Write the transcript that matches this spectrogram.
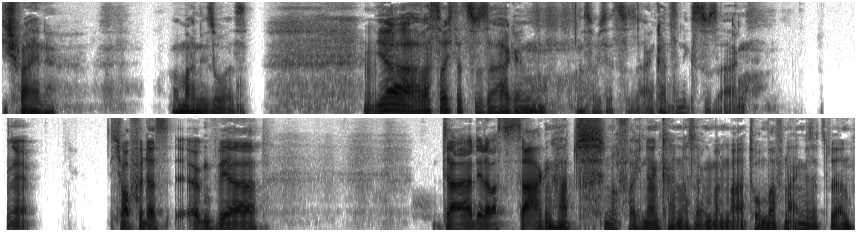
Die Schweine. Warum machen die sowas? Hm. Ja, was soll ich dazu sagen? Was soll ich dazu sagen? Kannst du nichts zu sagen. Nee. Ich hoffe, dass irgendwer da, der da was zu sagen hat, noch verhindern kann, dass irgendwann mal Atomwaffen eingesetzt werden.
